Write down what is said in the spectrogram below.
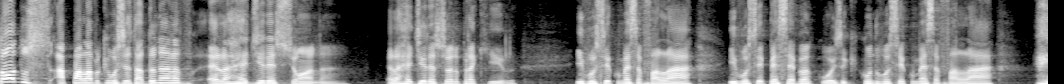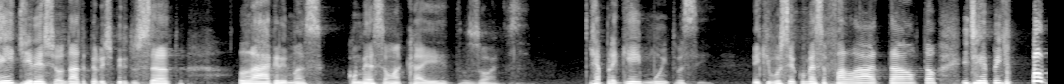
todos a palavra que você está dando, ela, ela redireciona. Ela redireciona para aquilo. E você começa a falar e você percebe uma coisa, que quando você começa a falar, redirecionado pelo Espírito Santo, lágrimas começam a cair dos olhos. Já preguei muito assim, em que você começa a falar tal, tal, e de repente, pum,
